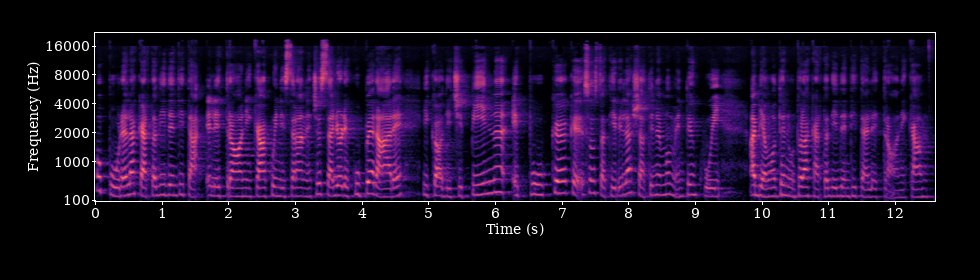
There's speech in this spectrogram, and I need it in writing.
oppure la carta d'identità elettronica, quindi sarà necessario recuperare i codici PIN e PUC che sono stati rilasciati nel momento in cui abbiamo ottenuto la carta di identità elettronica.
